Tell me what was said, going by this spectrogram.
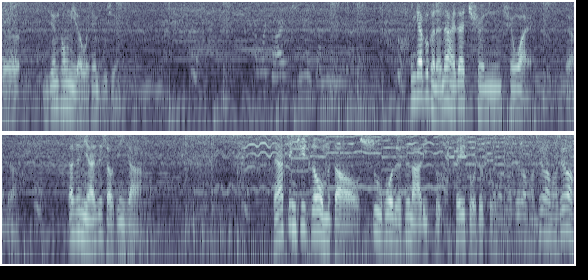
你的，你先冲你的，我先补血。应该不可能，那还在圈圈外，对啊对啊，但是你还是小心一下。等下进去之后，我们找树或者是哪里躲，可以躲就躲。跑去了，跑去了，跑去了。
